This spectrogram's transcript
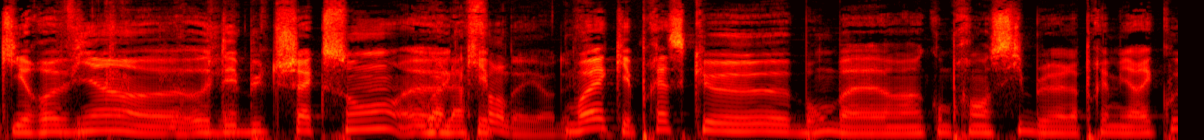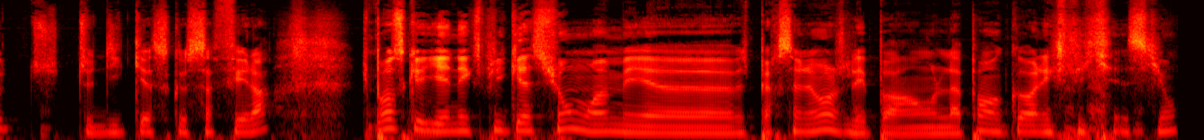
qui revient euh, au début de chaque son, Ou euh, à la qui est fin d'ailleurs. des Ouais, qui est presque bon, bah, incompréhensible à la première écoute. Tu te dis qu'est-ce que ça fait là? Je pense qu'il y a une explication, moi, mais euh, personnellement, je l'ai pas. On l'a pas encore l'explication.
